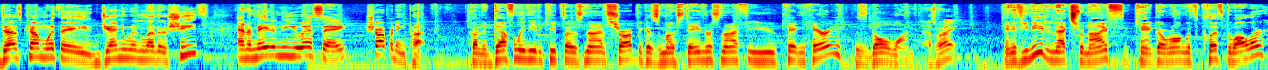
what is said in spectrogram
does come with a genuine leather sheath and a made in the USA sharpening puck. Going to definitely need to keep those knives sharp because the most dangerous knife you can carry is a dull one. That's right. And if you need an extra knife, can't go wrong with Cliff Dweller.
